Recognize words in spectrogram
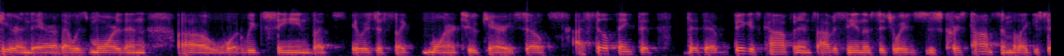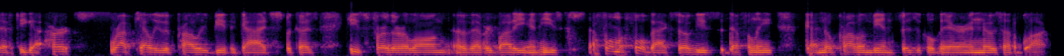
here and there. That was more than uh, what we'd seen, but it was just like one or two carries. So I still think that, that their biggest confidence, obviously, in those situations is Chris Thompson. But like you said, if he got hurt, Rob Kelley would probably be the guy just because he's further along of everybody and he's a former fullback, so he's definitely got no problem being physical there and knows how to block.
